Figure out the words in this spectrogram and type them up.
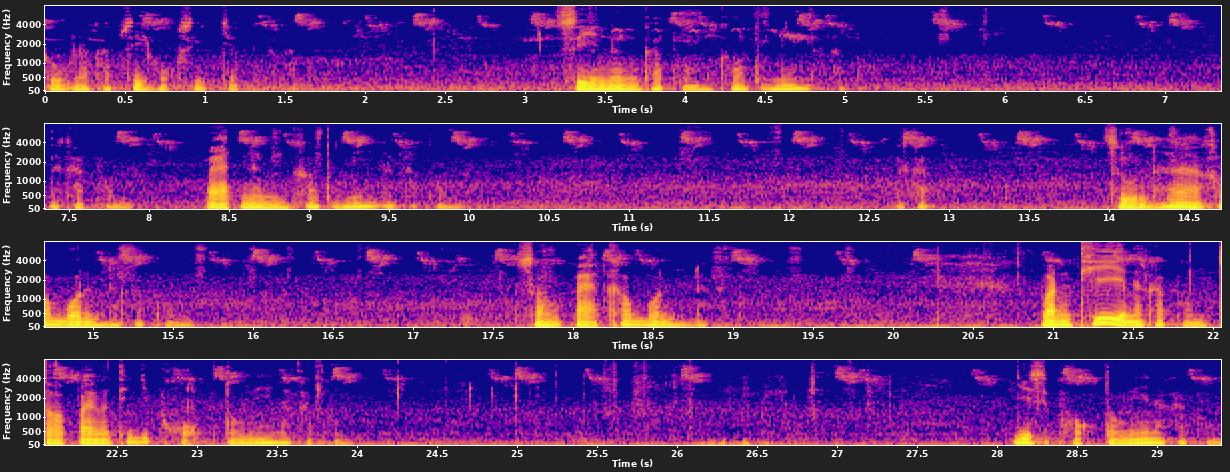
ถูกแล้วครับ 4647 สี่หนึ่งครับผมเข้าตรงนี้นะครับนะครับผมแปดหนึ่งเข้าตรงนี้นะครับผมนะครับศูนย์ห้าเข้าบนนะครับผมสองแปดเข้าบนนะครับวันที่นะครับผมต่อไปวันที่26ตรงนี้นะครับผม26ตรงนี้นะครับผม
